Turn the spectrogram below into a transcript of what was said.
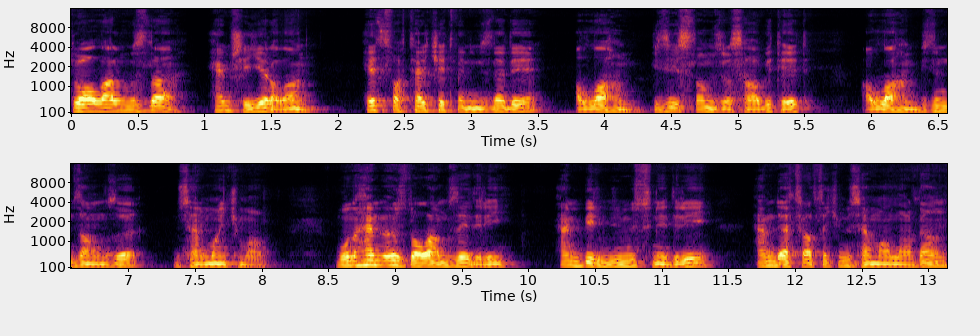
dualarımızda həmişə yer alan, heç vaxt tərk etmədiyimiz nədir? Allahım, bizi İslam üzrə sabit et. Allahım, bizim canımızı müsəlman kimi al. Bunu həm öz dualarımızda edirik, həm bir-birimiz üçün edirik, həm də ətrafdakı müsəlmanlardan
